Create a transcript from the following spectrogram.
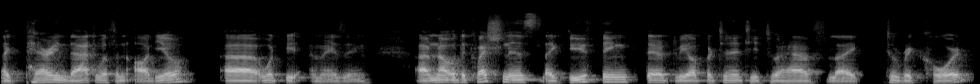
Like pairing that with an audio uh, would be amazing. Um, now the question is like, do you think there'd be opportunity to have like to record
